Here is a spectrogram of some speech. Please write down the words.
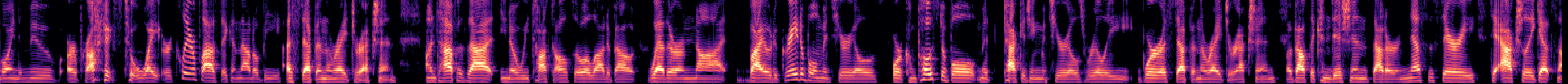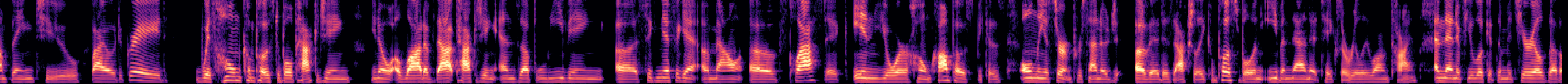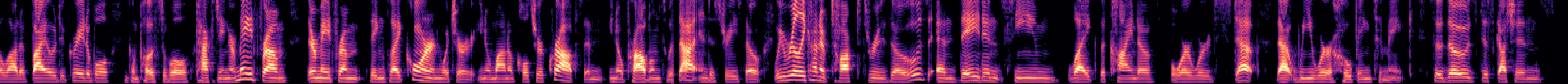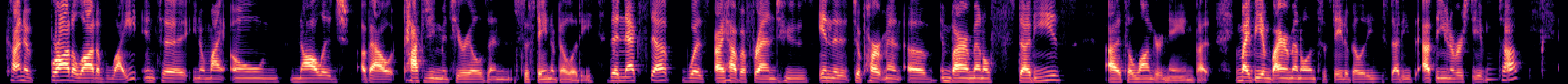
going to move our products to white or clear plastic, and that'll be a step in the right direction. On top of that, you know, we talked also a lot about whether or not biodegradable materials or compostable ma- packaging materials really were a step in the right direction, about the conditions that are necessary to actually get something to biodegrade with home compostable packaging, you know, a lot of that packaging ends up leaving a significant amount of plastic in your home compost because only a certain percentage of it is actually compostable. And even then, it takes a really long time. And then, if you look at the materials that a lot of biodegradable and compostable packaging are made from, they're made from things like corn, which are, you know, monoculture crops and, you know, problems with that industry. So we really kind of talked through those and they didn't seem like the kind of forward step that we were hoping to make. So those discussions kind of brought a lot of light into you know my own knowledge about packaging materials and sustainability the next step was i have a friend who's in the department of environmental studies Uh, it's a longer name, but it might be Environmental and Sustainability Studies at the University of Utah.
